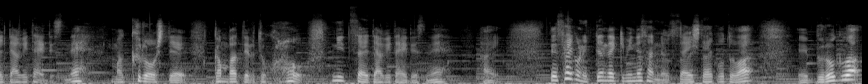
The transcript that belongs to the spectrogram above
えてあげたいですね。まあ、苦労して頑張っているところに伝えてあげたいですね。はい。で、最後に1点だけ皆さんにお伝えしたいことは、えブログは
